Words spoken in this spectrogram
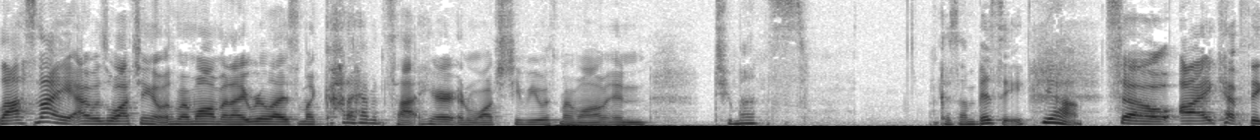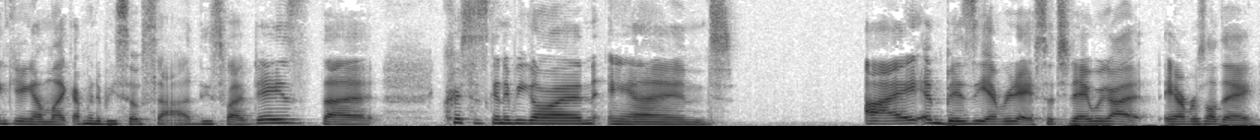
last night I was watching it with my mom and I realized I'm like, God, I haven't sat here and watched TV with my mom in two months because I'm busy. Yeah. So I kept thinking, I'm like, I'm going to be so sad these five days that Chris is going to be gone. And I am busy every day. So today we got Amber's all day.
